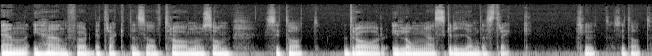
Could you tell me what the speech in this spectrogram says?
En i hänförd betraktelse av tranor som citat drar i långa skriande streck. Slut citat.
